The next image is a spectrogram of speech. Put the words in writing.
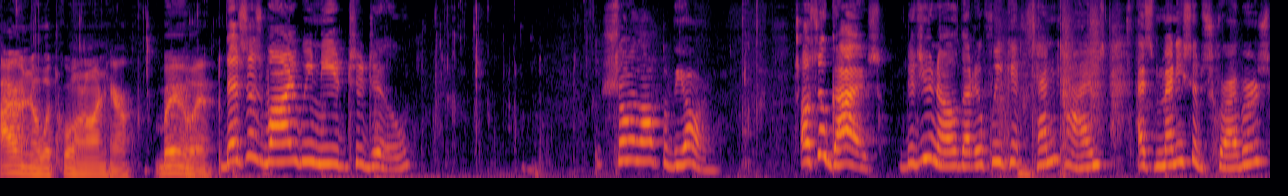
I don't know what's going on here. But anyway. This is why we need to do showing off the VR. Also, guys, did you know that if we get 10 times as many subscribers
